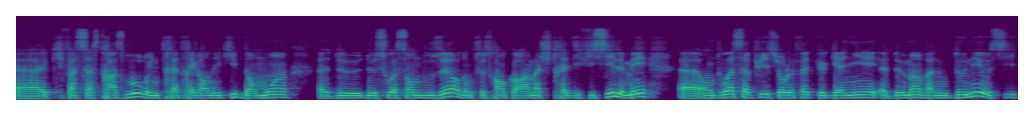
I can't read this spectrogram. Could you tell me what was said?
euh, qui face à Strasbourg, une très très grande équipe dans moins euh, de, de 72 heures. Donc ce sera encore un match très difficile, mais euh, on doit s'appuyer sur le fait que gagner demain va nous donner aussi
